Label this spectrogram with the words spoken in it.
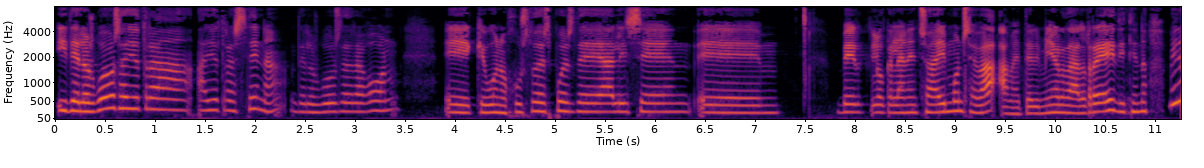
Y de los huevos hay otra, hay otra escena, de los huevos de dragón, eh, que bueno, justo después de Alicent eh, ver lo que le han hecho a Aemon, se va a meter mierda al rey diciendo, mira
